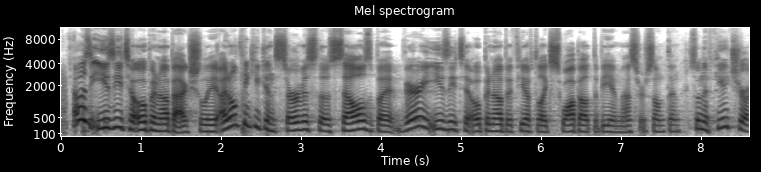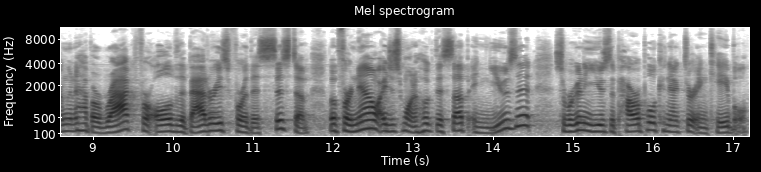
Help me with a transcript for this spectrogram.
That was easy to open up actually. I don't think you can service those cells, but very easy to open up if you have to like swap out the BMS or something. So in the future, I'm gonna have a rack for all of the batteries for this system. But for now, I just wanna hook this up and use it. So we're gonna use the power pole connector and cable.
